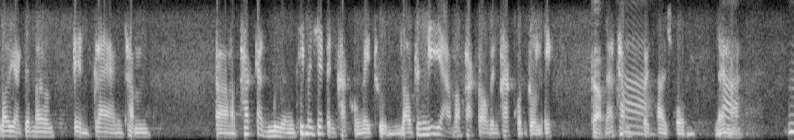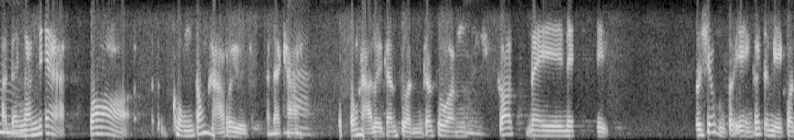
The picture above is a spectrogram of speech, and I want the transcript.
เราอยากจะมาเปลี่ยนแปลงทำเอ่อพักการเมืองที่ไม่ใช่เป็นพักของในายทุน เราเพิ่งนิยามว่าพักเราเป็นพักคนตัวเล็กครับนะทำเพื่อประชาชนนะคะอืมดังนั้นเนี่ยก็คงต้องหารือกันนะคะต้องหารือกันส่วนกระทรวงอืมก็ในในโซเชียลของตัวเองก็จะมีคน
